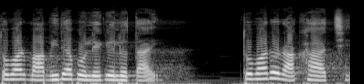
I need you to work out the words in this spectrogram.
তোমার মামিরা বলে গেল তাই। তোমারও রাখা আছে।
